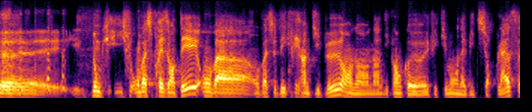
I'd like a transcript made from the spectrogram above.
Euh, donc, on va se présenter, on va, on va se décrire un petit peu en, indiquant qu'effectivement on habite sur place,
